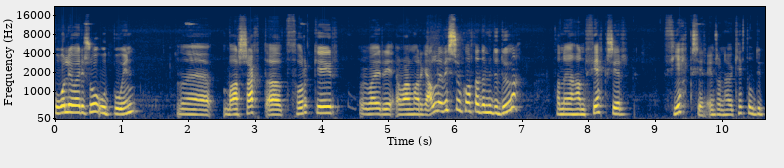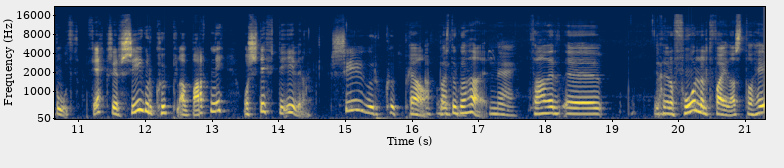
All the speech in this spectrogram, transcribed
bóli væri svo útbúinn eh, var sagt að Þorgeir væri, hann var ekki alveg viss um hvort þetta myndi duga þannig að hann fekk sér, fekk sér eins og hann hefði keft út í búð, fekk sér sigur kupl af barni og stifti yfir hann. Sigur kupp. Já, veistu hvað það er? Nei. Það er, uh, þegar fólöld fæðast, þá hei,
